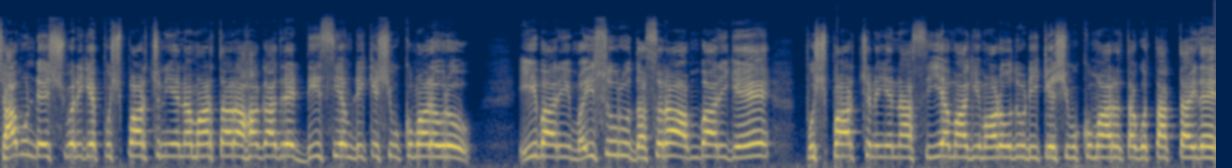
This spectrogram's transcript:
ಚಾಮುಂಡೇಶ್ವರಿಗೆ ಪುಷ್ಪಾರ್ಚನೆಯನ್ನ ಮಾಡ್ತಾರ ಹಾಗಾದ್ರೆ D C M, D K Shivakumar ಅವರು. ಈ ಬಾರಿ ಮೈಸೂರು ದಸರಾ ಅಂಬಾರಿಗೆ ಪುಷ್ಪಾರ್ಚನೆಯನ್ನ ಸಿಎಂ ಆಗಿ ಮಾಡೋದು ಡಿ ಕೆ ಶಿವಕುಮಾರ್ ಅಂತ ಗೊತ್ತಾಗ್ತಾ ಇದೆ.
